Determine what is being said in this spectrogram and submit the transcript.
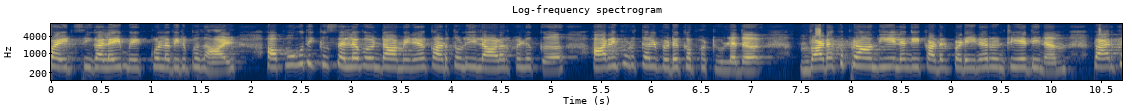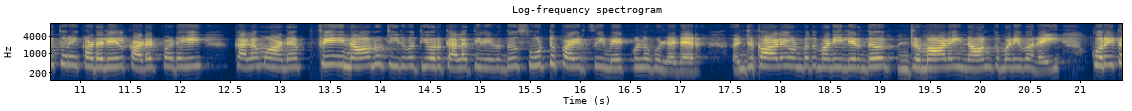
பயிற்சிகளை மேற்கொள்ளவிருப்பதால் அப்பகுதிக்கு செல்ல வேண்டாம் என கடற்தொழிலாளர்களுக்கு அறிவுறுத்தல் விடுக்கப்பட்டுள்ளது. வடக்கு பிராந்திய இலங்கை கடற்படையினர் இன்றைய தினம் பருத்தித்துறை கடலில் கடற்படை களமான பி நானூற்றி இருபத்தி ஒரு களத்தில் இருந்து சூட்டு பயிற்சி மேற்கொள்ள உள்ளனர். இன்று காலை ஒன்பது மணியிலிருந்து இன்று மாலை நான்கு மணி வரை குறித்த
